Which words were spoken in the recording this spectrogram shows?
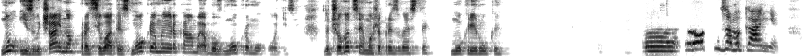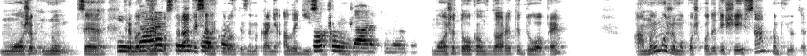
Ну і звичайно, працювати з мокрими руками або в мокрому одязі. До чого це може призвести? Мокрі руки? Коротке замикання. Може, ну це І треба дуже постаратися током. коротке замикання, але дійсно Током вдарити може. може током вдарити добре. А ми можемо пошкодити ще й сам комп'ютер.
